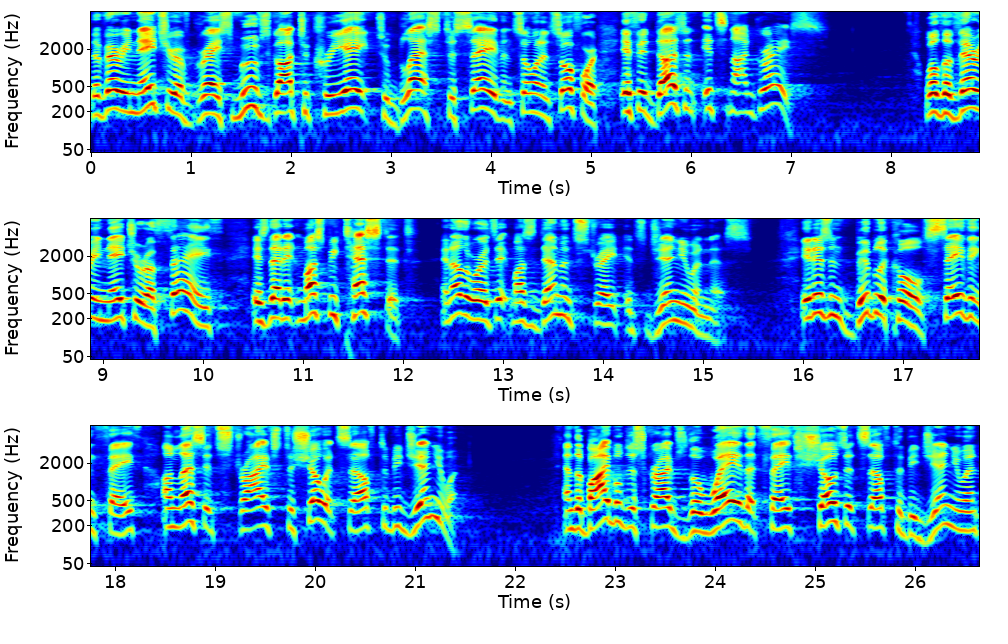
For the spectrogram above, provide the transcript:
The very nature of grace moves God to create, to bless, to save, and so on and so forth. If it doesn't, it's not grace. Well, the very nature of faith is that it must be tested. In other words, it must demonstrate its genuineness. It isn't biblical saving faith unless it strives to show itself to be genuine. And the Bible describes the way that faith shows itself to be genuine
